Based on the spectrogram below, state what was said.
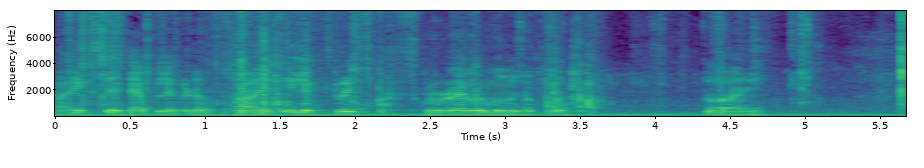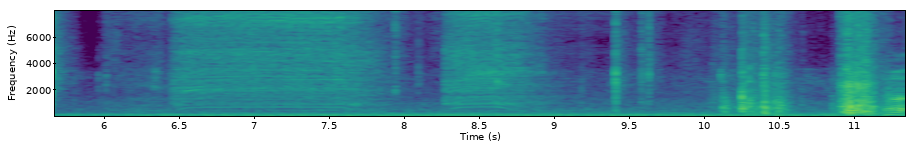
हा एक सेट आहे आपल्याकडं. हा एक इलेक्ट्रिक स्क्रूड्रायव्हर म्हणू शकतो. तो आहे. हा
